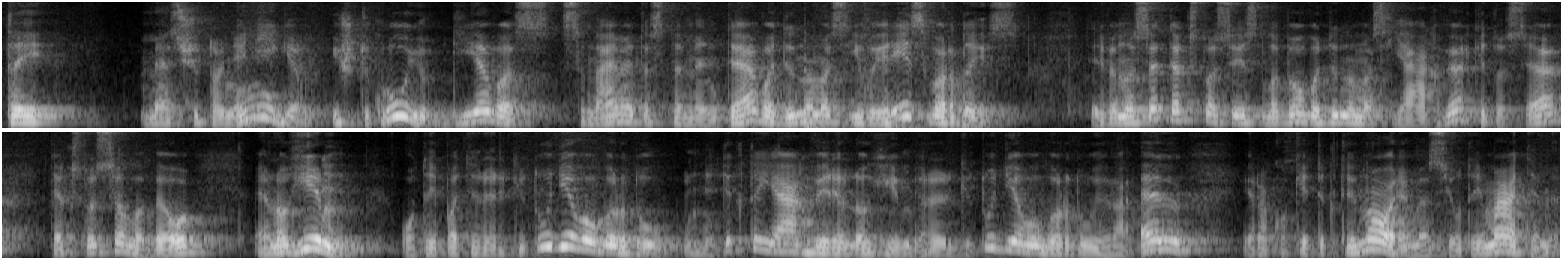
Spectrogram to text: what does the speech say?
Tai mes šito neneigiam. Iš tikrųjų, Dievas Senajame testamente vadinamas įvairiais vardais. Ir vienose tekstuose jis labiau vadinamas Jahve, kitose tekstuose labiau Elohim. O taip pat yra ir kitų Dievo vardų, ne tik tai Jahve ir Elohim, yra ir kitų Dievo vardų, yra El, yra kokie tik tai nori, mes jau tai matėme.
